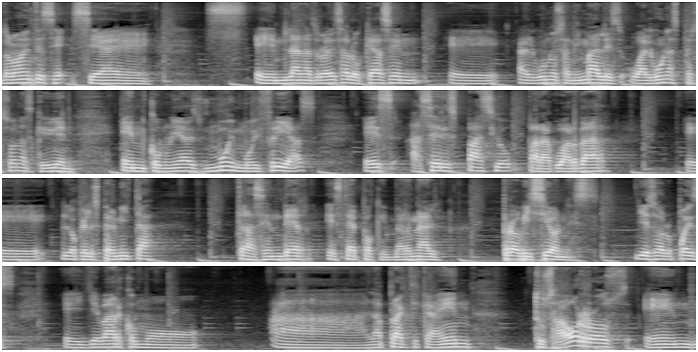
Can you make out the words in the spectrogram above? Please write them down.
normalmente se, eh, en la naturaleza lo que hacen eh, algunos animales o algunas personas que viven en comunidades muy, muy frías es hacer espacio para guardar eh, lo que les permita trascender esta época invernal, provisiones. Y eso lo puedes eh, llevar como a la práctica en tus ahorros, en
